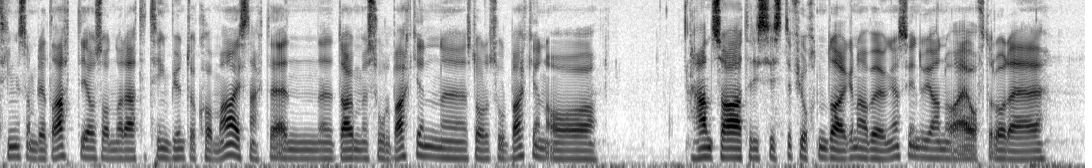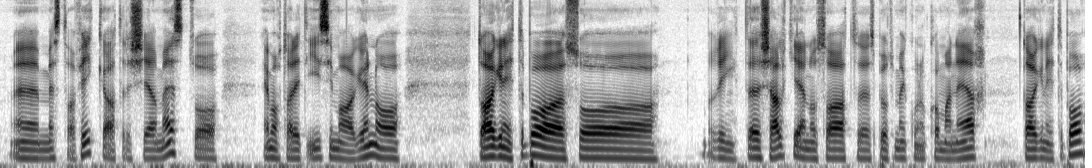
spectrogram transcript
ting som blir dratt i og sånn, og det at ting begynte å komme Jeg snakket en dag med Solbakken, eh, Ståle Solbakken, og han sa at de siste 14 dagene av overgangsvinduet i januar er ofte da det er eh, mest trafikk, og at det skjer mest. Og jeg måtte ha litt is i magen. Og dagen etterpå så ringte Skjalk igjen og sa at eh, spurte om jeg kunne komme ned dagen etterpå.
